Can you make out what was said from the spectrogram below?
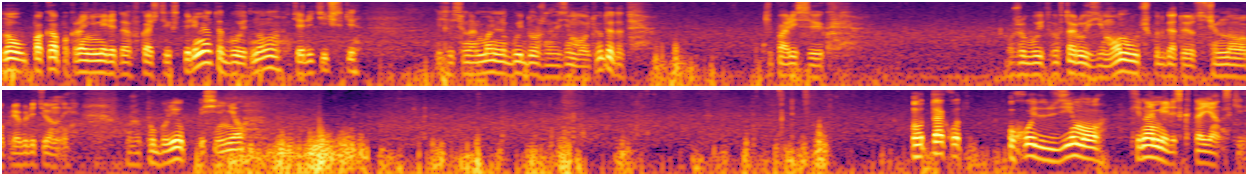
Ну, пока, по крайней мере, это в качестве эксперимента будет, но теоретически, если все нормально, будет должен зимовать. Вот этот кипарисовик уже будет во вторую зиму. Он лучше подготовится, чем новоприобретенный. Уже побурел, посинел. Вот так вот уходит в зиму хиномелис катаянский.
